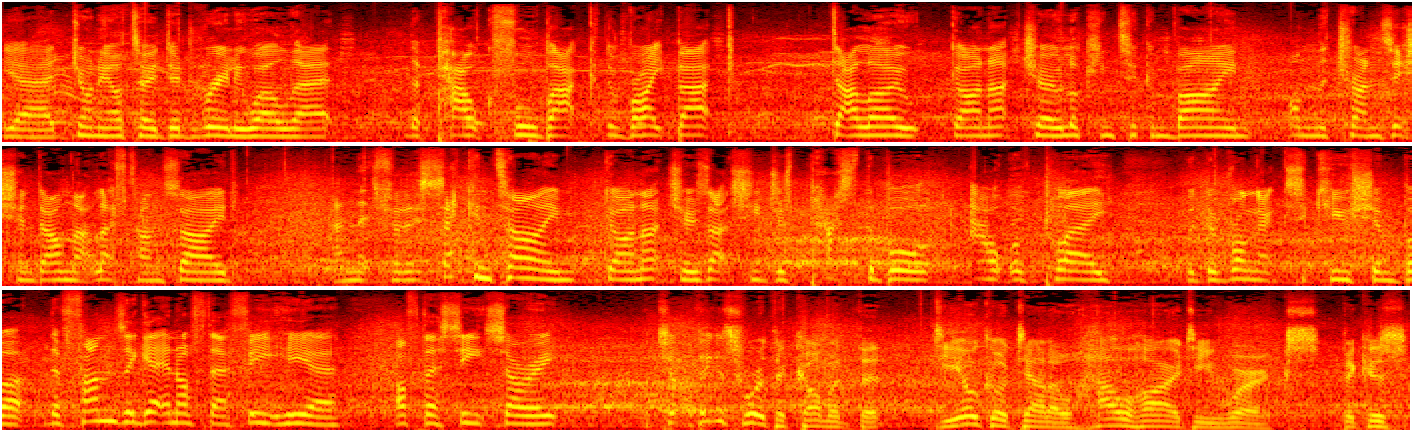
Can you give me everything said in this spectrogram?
Yeah, Johnny Otto did really well there. The PAOK fullback, the right back, Dalot, Garnacho looking to combine on the transition down that left-hand side. And for the second time, Garnacho's actually just passed the ball out of play with the wrong execution. But the fans are getting off their feet here, off their seats, sorry. I think it's worth a comment that Diogo Dalot, how hard he works, because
